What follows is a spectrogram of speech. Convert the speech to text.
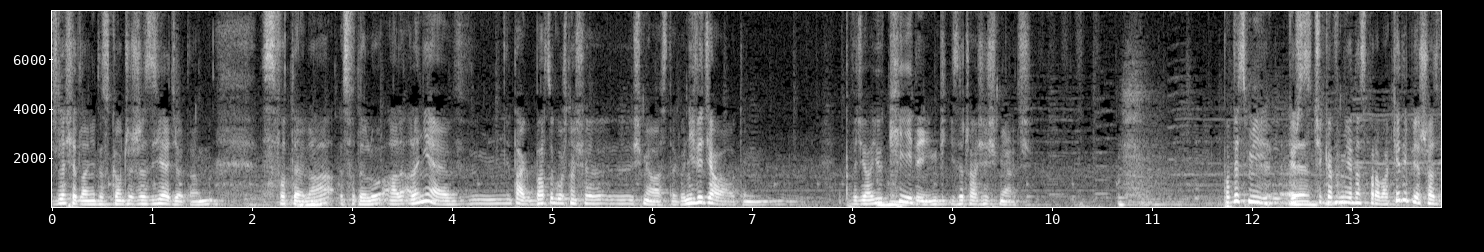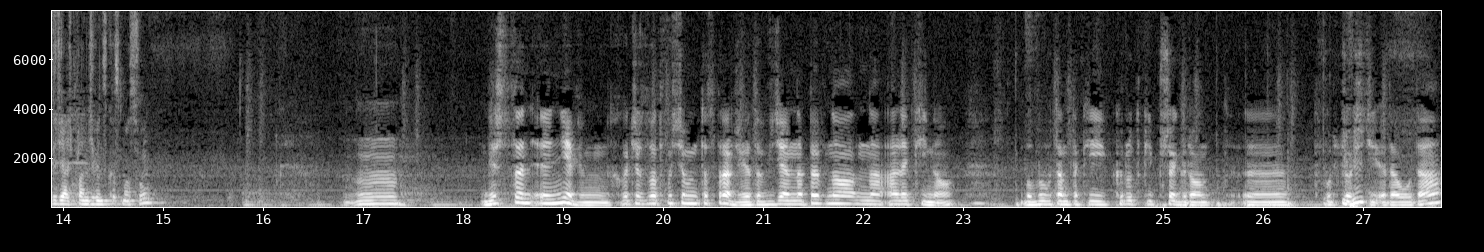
źle się dla niej to skończy, że zjedzie tam z fotela, z fotelu, ale, ale nie, w- tak, bardzo głośno się y, śmiała z tego. Nie wiedziała o tym. Powiedziała, you kidding i zaczęła się śmiać. Powiedz mi, wiesz, E. ciekawa mnie jedna sprawa. Kiedy pierwszy raz widziałeś Plan 9 z kosmosu? Mm, wiesz co, nie wiem, chociaż z łatwością bym to sprawdził. Ja to widziałem na pewno na Alekino, bo był tam taki krótki przegląd e, twórczości Eda Wooda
